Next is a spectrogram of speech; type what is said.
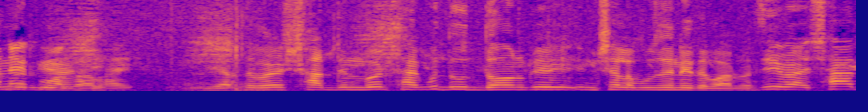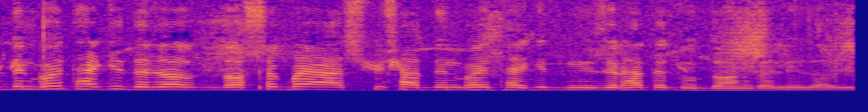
অনেক মজা ভাই। আপনি ভাই সাত দিন ভরে থাকবে দুধ দহন করে ইনশাল্লাহ বুঝে নিতে পারবে। জি ভাই সাত দিন ভয় থাকি দর্শক ভাই আসবি সাত দিন ভয় থাকি নিজের হাতে দুধ দহন করে নিয়ে যাবি।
